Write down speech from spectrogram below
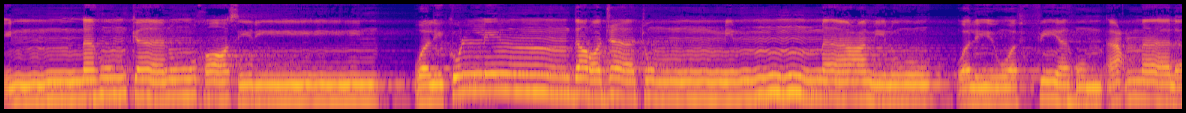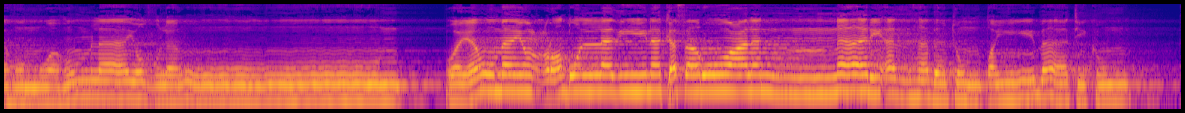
إنهم كانوا خاسرين. ولكل درجات مما عملوا وليوفيهم أعمالهم وهم لا يظلمون. ويوم يعرض الذين كفروا على النار أذهبتم طيباتكم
